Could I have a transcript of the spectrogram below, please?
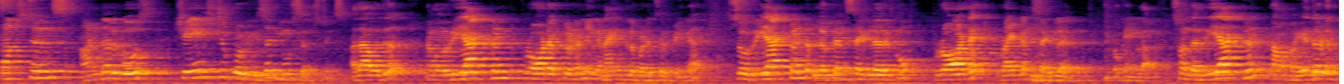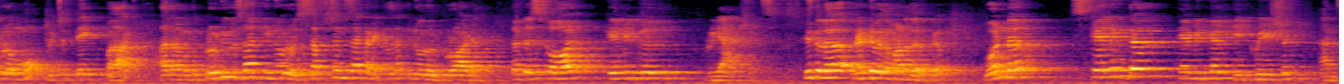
substance undergoes change to produce a new substance அதாவது நம்ம reactant product ஓட நீங்க 9thல படிச்சிருப்பீங்க so reactant left hand sideல இருக்கும் product right hand sideல இருக்கும் ஓகேங்களா so அந்த reactant நாம எது எடுக்கிறோமோ which take part அது நமக்கு produce ஆகி இன்னொரு substance ஆ கிடைக்கிறதுல இன்னொரு product that is called chemical reactions இதுல ரெண்டு விதமானது இருக்கு ஒன்னு skeletal chemical equation and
